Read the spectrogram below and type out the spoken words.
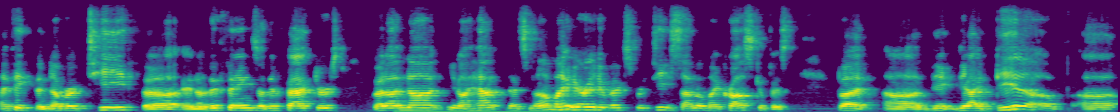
I think the number of teeth uh, and other things, other factors. But I'm not, you know, I have that's not my area of expertise. I'm a microscopist. But uh, the the idea of uh,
